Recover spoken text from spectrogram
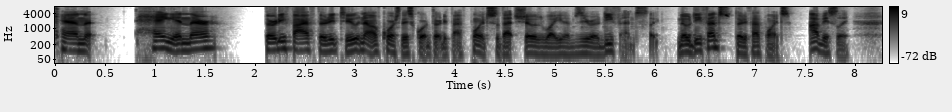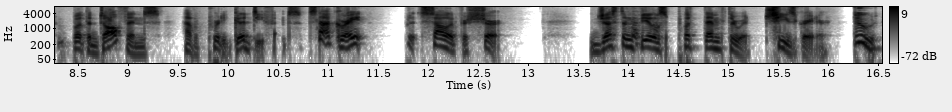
can hang in there 35-32. Now of course they scored 35 points, so that shows why you have zero defense. Like no defense, 35 points, obviously. But the Dolphins have a pretty good defense. It's not great, but it's solid for sure. Justin Fields put them through a cheese grater. Dude,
